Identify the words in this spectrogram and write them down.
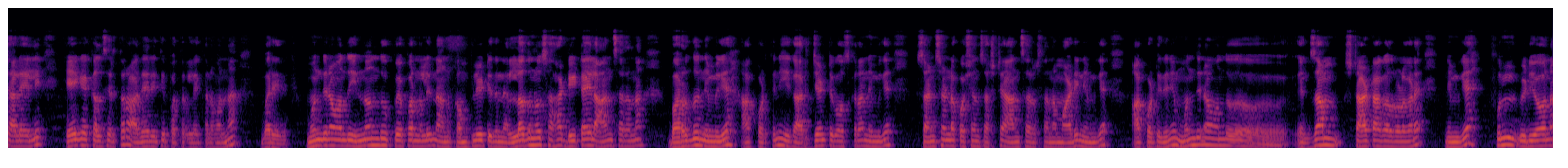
ಶಾಲೆಯಲ್ಲಿ ಹೇಗೆ ಕಲಿಸಿರ್ತಾರೋ ಅದೇ ರೀತಿ ಪತ್ರಲೇಖನವನ್ನು ಬರೀರಿ. ಮುಂದಿನ ಒಂದು ಇನ್ನೊಂದು ಪೇಪರ್ನಲ್ಲಿ ನಾನು ಕಂಪ್ಲೀಟ್ ಇದನ್ನೆಲ್ಲದನ್ನೂ ಸಹ ಡೀಟೈಲ್ ಆನ್ಸರನ್ನು ಬರೆದು ನಿಮಗೆ ಹಾಕ್ಕೊಡ್ತೀನಿ ಈಗ ಅರ್ಜೆಂಟ್ಗೋಸ್ಕರ ನಿಮಗೆ ಸಣ್ಣ ಸಣ್ಣ ಕ್ವಶನ್ಸ್ ಅಷ್ಟೇ ಆನ್ಸರ್ಸನ್ನು ಮಾಡಿ ನಿಮಗೆ ಹಾಕ್ಕೊಟ್ಟಿದ್ದೀನಿ ಮುಂದಿನ ಒಂದು ಎಕ್ಸಾಮ್ ಸ್ಟಾರ್ಟ್ ಆಗೋದ್ರೊಳಗಡೆ ನಿಮಗೆ ಫುಲ್ ವಿಡಿಯೋನ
